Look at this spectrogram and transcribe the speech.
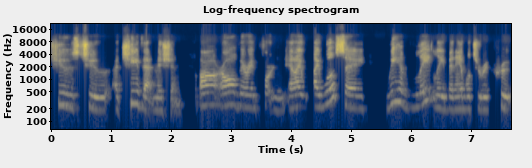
choose to achieve that mission are all very important. And I, I will say we have lately been able to recruit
